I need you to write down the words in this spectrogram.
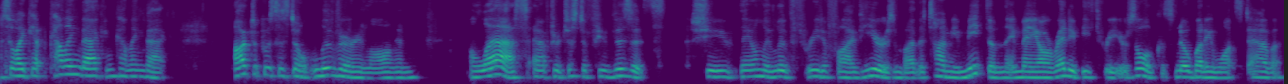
So I kept coming back and coming back. Octopuses don't live very long. And alas, after just a few visits, she they only live three to five years. And by the time you meet them, they may already be three years old because nobody wants to have a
